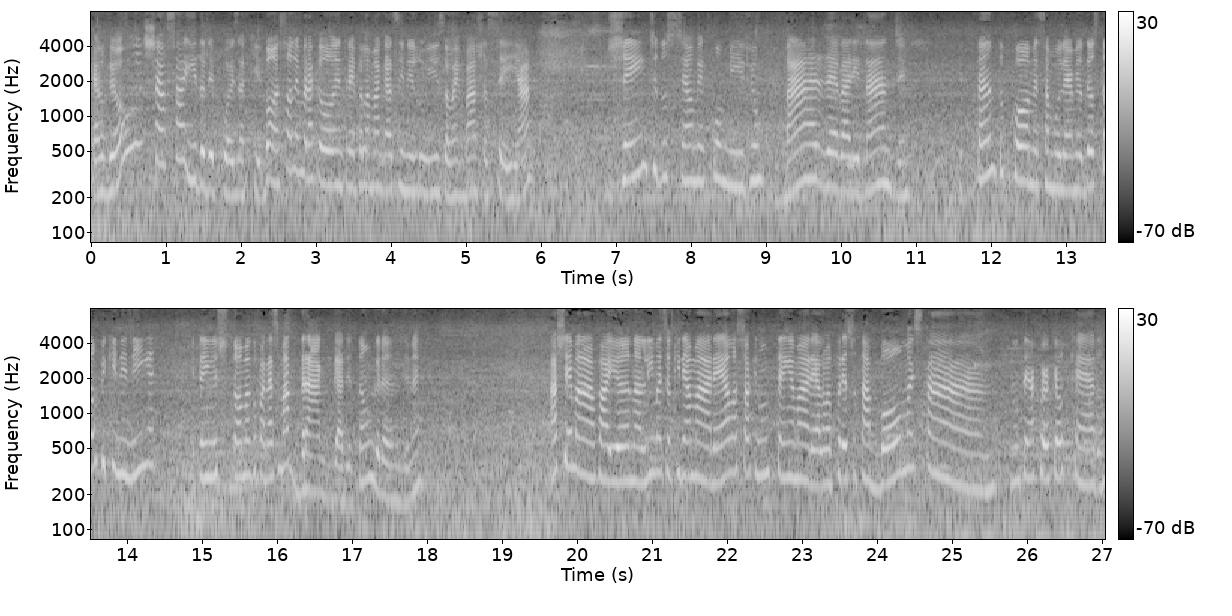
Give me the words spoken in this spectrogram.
Quero ver eu achar a saída depois aqui. Bom, é só lembrar que eu entrei pela Magazine Luiza lá embaixo, a CIA. Gente do céu, me comi, viu? Barbaridade. Que tanto come essa mulher, meu Deus, tão pequenininha e tem o estômago, parece uma draga de tão grande, né? Achei uma havaiana ali, mas eu queria amarela, só que não tem amarela. O preço tá bom, mas tá... não tem a cor que eu quero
